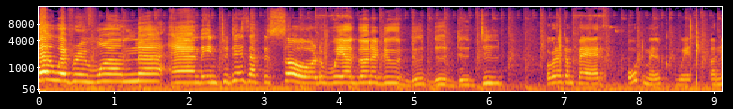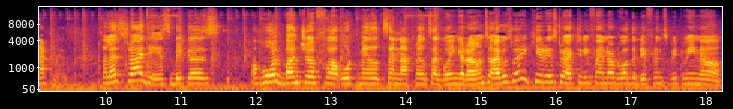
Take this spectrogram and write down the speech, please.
everyone, and in today's episode, we are gonna do do do do do. We're gonna compare oat milk with a nut milk. So let's try this because a whole bunch of uh, oat milks and nut milks are going around. So I was very curious to actually find out what the difference between uh,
